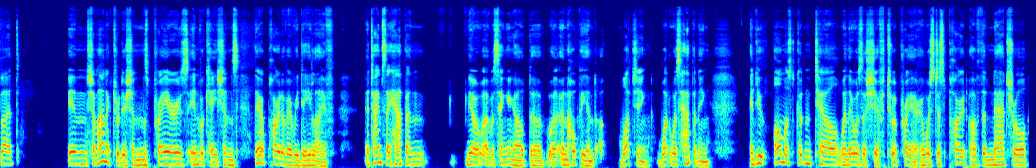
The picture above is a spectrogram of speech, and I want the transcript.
But in shamanic traditions, prayers, invocations, they're part of everyday life. At times they happen, you know, I was hanging out uh, in Hopi and watching what was happening. And you almost couldn't tell when there was a shift to a prayer. It was just part of the natural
